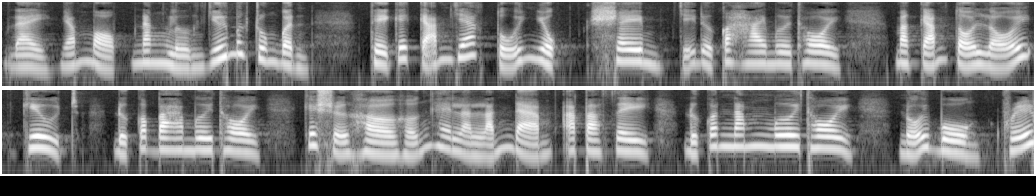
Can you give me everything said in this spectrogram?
đây, nhóm 1, năng lượng dưới mức trung bình, thì cái cảm giác tủi nhục, shame chỉ được có 20 thôi, mà cảm tội lỗi, guilt, được có 30 thôi. Cái sự hờ hững hay là lãnh đạm, apathy, được có 50 thôi. Nỗi buồn, grief,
